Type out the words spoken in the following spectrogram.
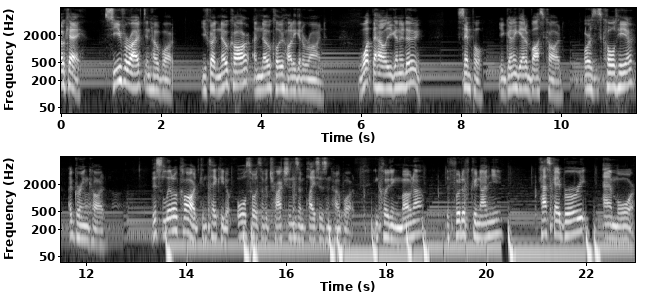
Okay, so you've arrived in Hobart. You've got no car and no clue how to get around. What the hell are you gonna do? Simple, you're gonna get a bus card, or as it's called here, a green card. This little card can take you to all sorts of attractions and places in Hobart, including Mona, the foot of kunanyi, Cascade Brewery, and more.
